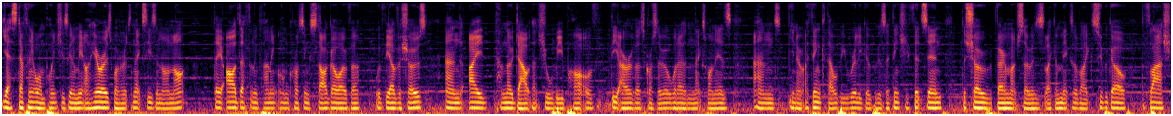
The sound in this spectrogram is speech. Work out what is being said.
Yes, definitely at one point she's going to meet our heroes, whether it's next season or not. They are definitely planning on crossing Stargirl over with the other shows, and I have no doubt that she will be part of the Arrowverse crossover, whatever the next one is. And you know, I think that will be really good because I think she fits in. The show very much so is like a mix of like Supergirl, The Flash,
